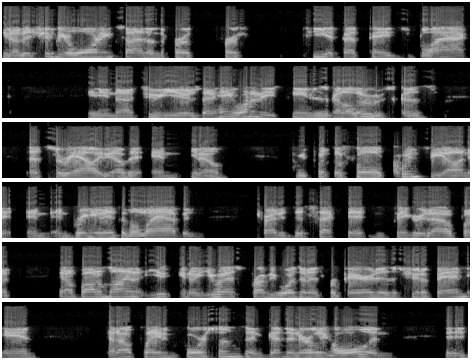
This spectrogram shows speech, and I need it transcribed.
you know, there should be a warning sign on the first first tee at Bethpage Black in uh, two years that hey, one of these teams is going to lose because that's the reality of it. And you know, we put the full Quincy on it and and bring it into the lab and try to dissect it and figure it out. But you know, bottom line, you you know, U.S. probably wasn't as prepared as it should have been, and got outplayed in foursomes and got in an early hole, and it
